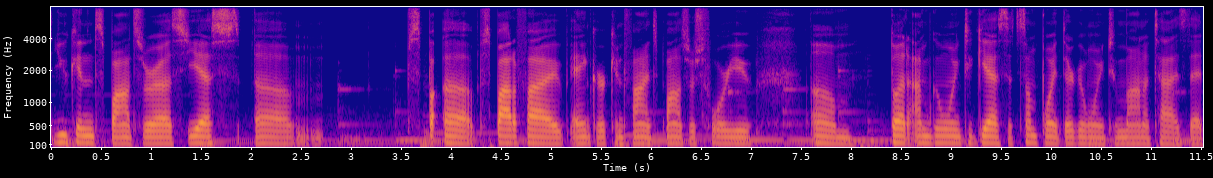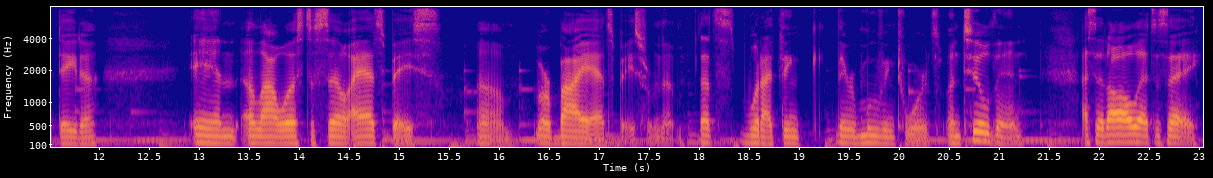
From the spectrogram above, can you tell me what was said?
you can sponsor us. Yes, um, Sp- uh, Spotify, Anchor can find sponsors for you. Um, but I'm going to guess at some point they're going to monetize that data and allow us to sell ad space um, or buy ad space from them. That's what I think they're moving towards. Until then, I said all that to say,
